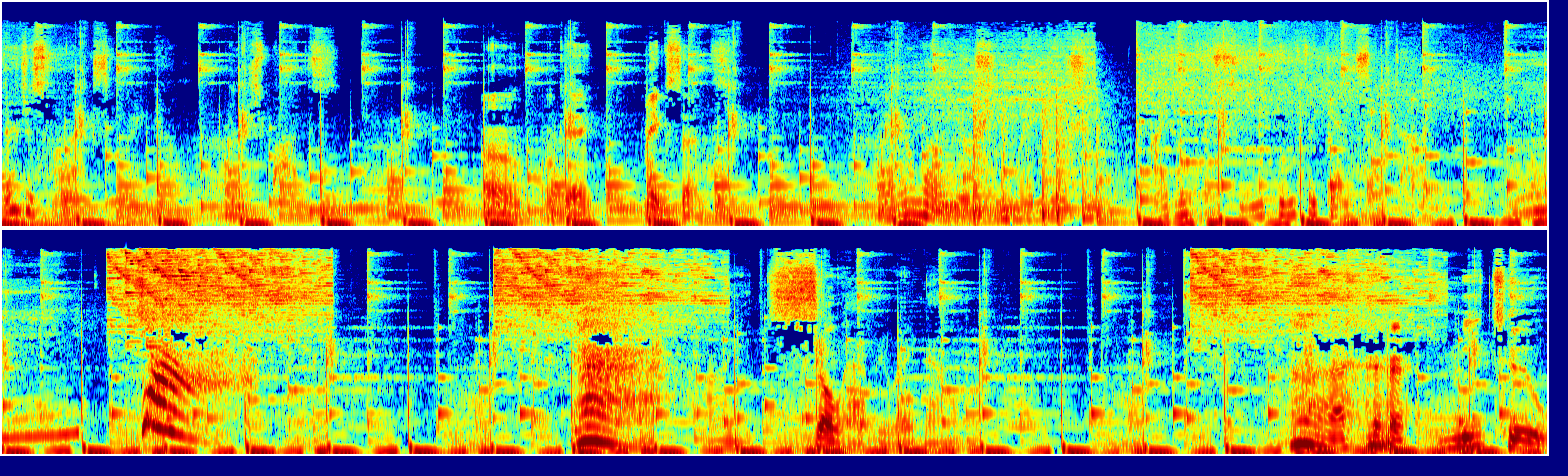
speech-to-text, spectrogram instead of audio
They're just relaxing right now on their spots. Oh, okay. Makes sense. Farewell, Yoshi, my Yoshi. I to see you both again sometime. I am so happy right now. Me too.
